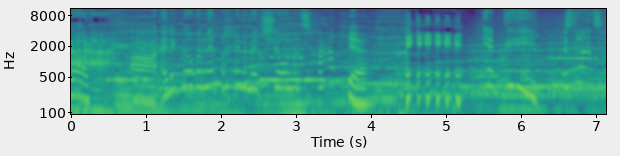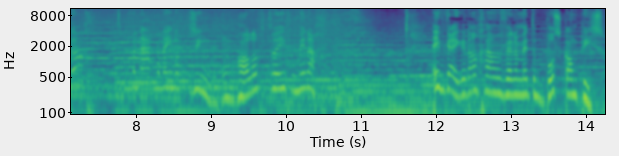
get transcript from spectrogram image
god. Ah, en ik wilde net beginnen met Sean het schaapje. Ja, die. Dat is de laatste dag. Vandaag alleen nog te zien. Om half twee vanmiddag. Even kijken, dan gaan we verder met de Boskampies.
